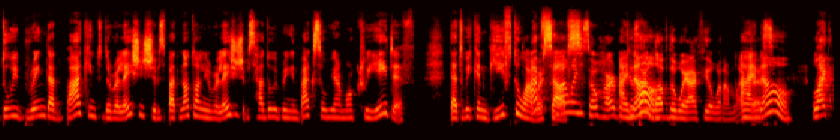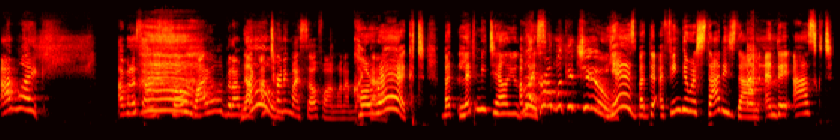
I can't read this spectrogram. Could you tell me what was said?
do we bring that back into the relationships? But not only relationships, how do we bring it back so we are more creative, that we can give to ourselves I'm smiling so hard because I, know. love the way I feel when I'm like I this. know. Like I'm like, I'm gonna sound so wild, but I'm like, I'm No. turning myself on when I'm like that. Correct. But let me tell you I'm this. like, girl, look at you. Yes, but the, I think there were studies done, and they asked,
